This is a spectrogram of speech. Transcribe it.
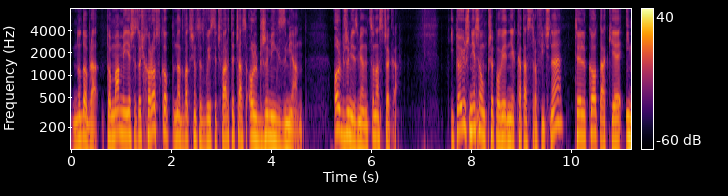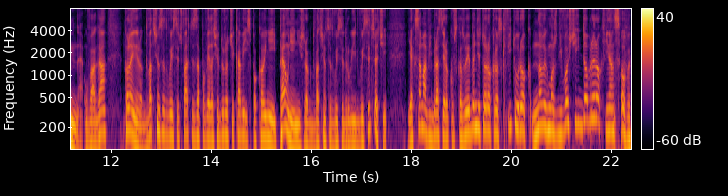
No dobra, to mamy jeszcze coś. Horoskop na 2024, czas olbrzymich zmian. Olbrzymie zmiany, co nas czeka? I to już nie są przepowiednie katastroficzne, tylko takie inne. Uwaga, kolejny rok, 2024 zapowiada się dużo ciekawiej i spokojniej i pełniej niż rok 2022 i 2023. Jak sama wibracja roku wskazuje, będzie to rok rozkwitu, rok nowych możliwości i dobry rok finansowy.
